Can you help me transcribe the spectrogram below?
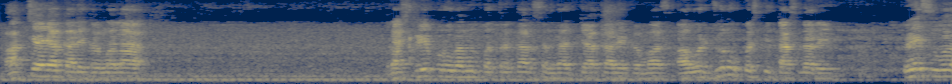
आजच्या या कार्यक्रमाला राष्ट्रीय पुरोगामी पत्रकार संघाच्या कार्यक्रमास आवर्जून उपस्थित असणारे प्रेस व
